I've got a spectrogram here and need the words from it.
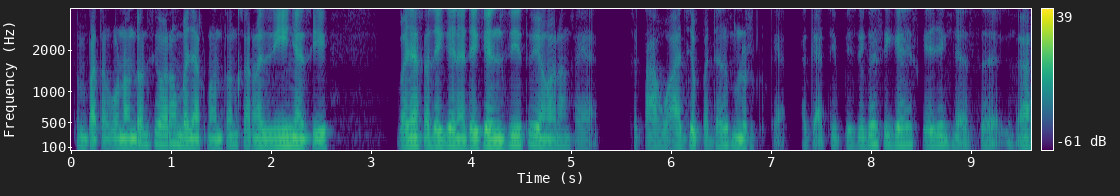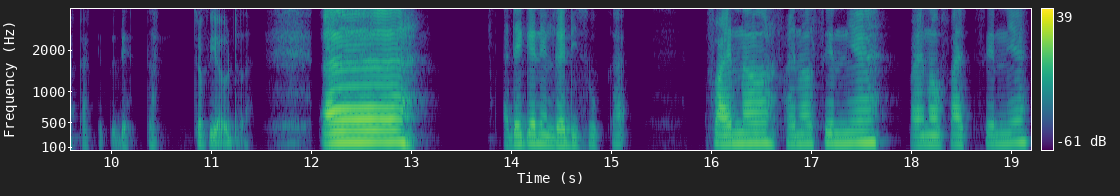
tempat aku nonton sih orang banyak nonton karena Z-nya sih. Banyak adegan-adegan Z itu yang orang kayak ketawa aja padahal menurutku kayak agak tipis juga sih guys. Kayaknya nggak se ngakak gitu deh. Tapi ya udahlah. Uh, adegan yang gak disuka? Final final scene-nya final fight scene-nya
